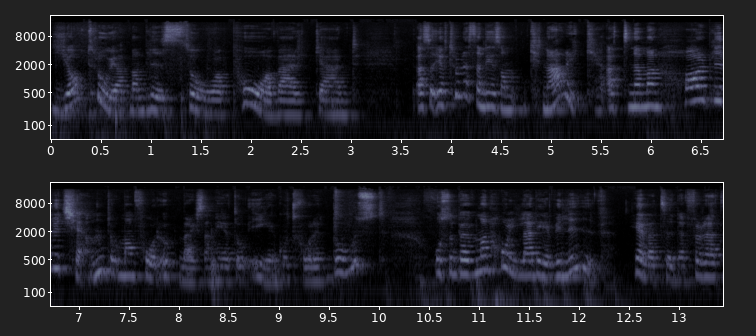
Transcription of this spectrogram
Jag tror ju att man blir så påverkad Alltså jag tror nästan det är som knark. Att när man har blivit känd och man får uppmärksamhet och egot får ett boost. Och så behöver man hålla det vid liv hela tiden. För att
